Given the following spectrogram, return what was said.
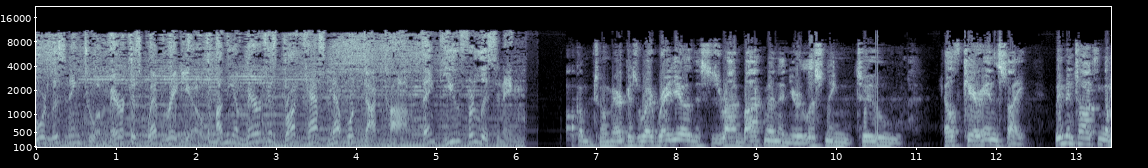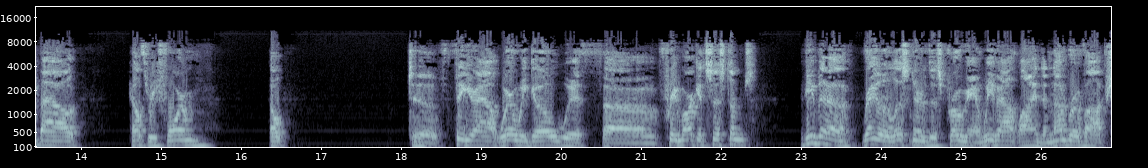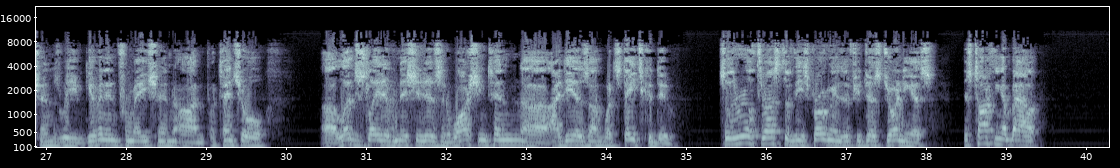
You're listening to America's Web Radio on the AmericasBroadcastNetwork.com. Thank you for listening. Welcome to America's Web Radio. This is Ron Bachman, and you're listening to Healthcare Insight. We've been talking about health reform, help to figure out where we go with uh, free market systems. If you've been a regular listener of this program, we've outlined a number of options. We've given information on potential uh, legislative initiatives in Washington, uh, ideas on what states could do. So the real thrust of these programs, if you're just joining us, is talking about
